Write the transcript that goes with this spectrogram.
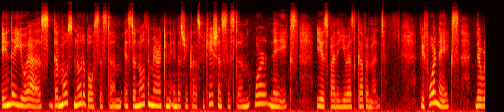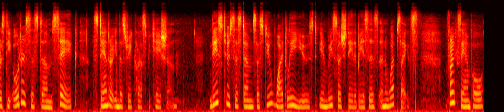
In the US, the most notable system is the North American Industry Classification System, or NAICS, used by the US government. Before NAICS, there was the older system SIC, Standard Industry Classification. These two systems are still widely used in research databases and websites. For example,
